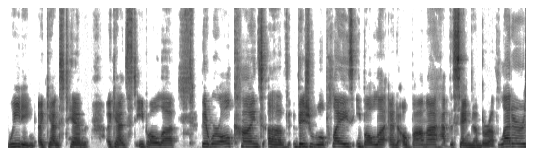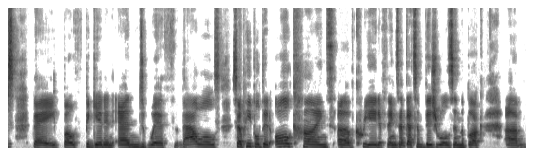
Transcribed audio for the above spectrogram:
tweeting against him, against Ebola. There were all kinds of visual plays. Ebola and Obama have the same number of letters. They both begin and end with vowels. So people did all kinds of creative things. I've got some visuals in the book. Um,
